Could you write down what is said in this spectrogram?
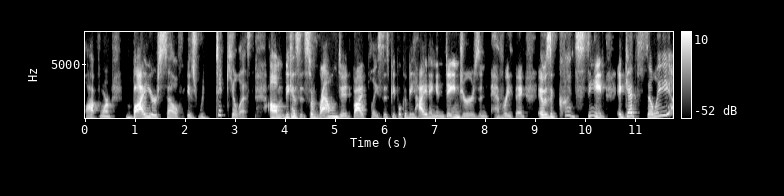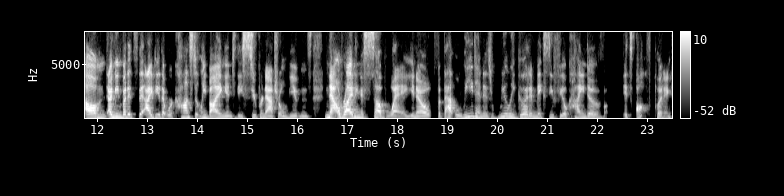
platform by yourself is ridiculous um, because it's surrounded by places people could be hiding and dangers and everything. It was a good scene. It gets silly. Um, I mean, but it's the idea that we're constantly buying into these supernatural mutants now riding a subway, you know, but that lead in is really good and makes you feel kind of it's off putting.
